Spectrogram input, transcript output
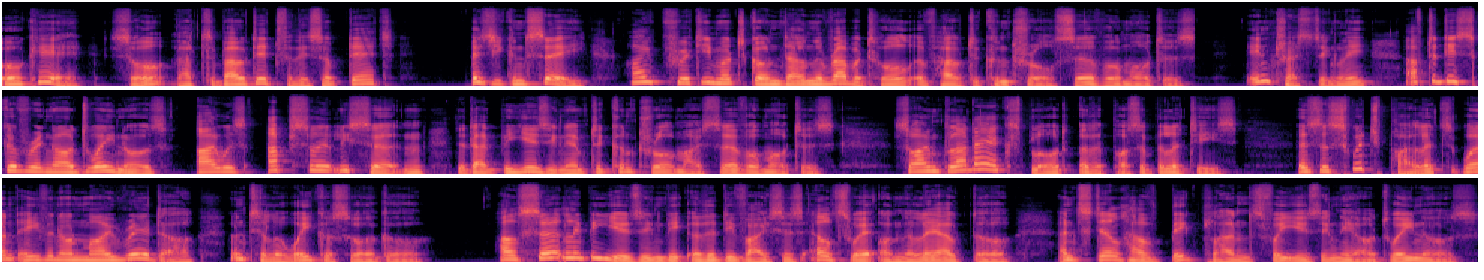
Okay, so that's about it for this update. As you can see, I've pretty much gone down the rabbit hole of how to control servo motors. Interestingly, after discovering Arduinos, I was absolutely certain that I'd be using them to control my servo motors, so I'm glad I explored other possibilities, as the switch pilots weren't even on my radar until a week or so ago. I'll certainly be using the other devices elsewhere on the layout though, and still have big plans for using the Arduinos.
